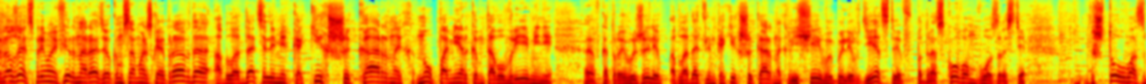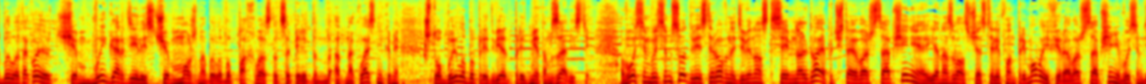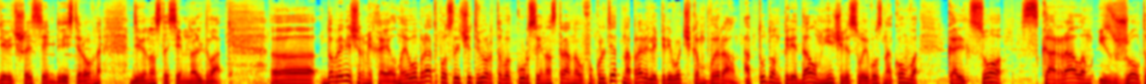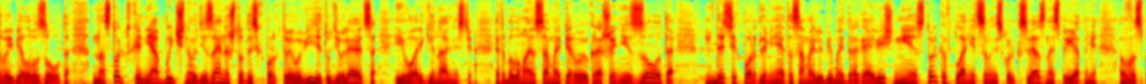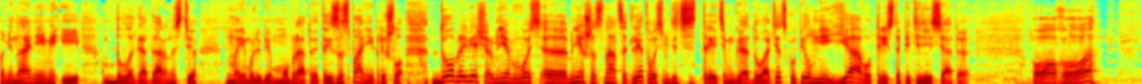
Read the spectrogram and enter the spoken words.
Продолжается прямой эфир на радио «Комсомольская правда». Обладателями каких шикарных, ну, по меркам того времени, э, в которое вы жили, обладателем каких шикарных вещей вы были в детстве, в подростковом возрасте. Что у вас было такое, чем вы гордились, чем можно было бы похвастаться перед одноклассниками, что было бы предмет, предметом зависти? 8 800 200 ровно 9702. Я почитаю ваше сообщение. Я назвал сейчас телефон прямого эфира, а ваше сообщение 8 967 200 ровно 9702. Э, Добрый вечер, Михаил. Моего брата после четвертого курса иностранного факультета направили переводчиком в Иран. Оттуда он передал мне через своего знакомого кольцо с кораллом из желтого и белого золота. Настолько необычного дизайна, что до сих пор, кто его видит, удивляются его оригинальностью. Это было мое самое первое украшение из золота. До сих пор для меня это самая любимая и дорогая вещь не столько в плане цены, сколько связанная с приятными воспоминаниями и благодарностью моему любимому брату. Это из Испании пришло. Добрый вечер. Мне, вось- э, мне 16 лет в 83 году. Отец купил мне Яву 350-ю. Ого!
